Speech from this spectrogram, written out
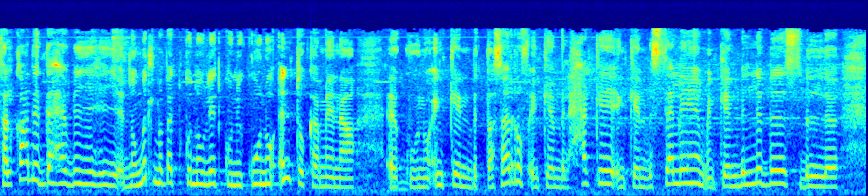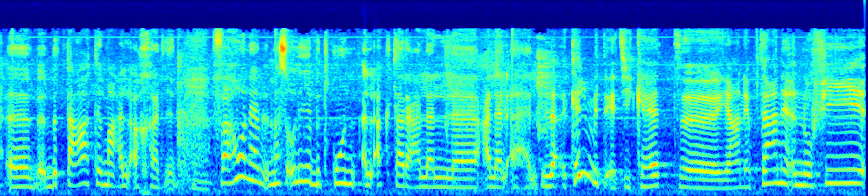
فالقاعدة الذهبية هي إنه مثل ما بدكم أولادكم يكونوا أنتم كمان كونوا إن كان بالتصرف إن كان بالحكي إن كان بالسلام إن كان باللبس بال بالتعاطي مع الآخرين. فهون المسؤولية بتكون الأكثر على على الأهل. لا كلمة إتيكيت يعني بتعني إنه في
